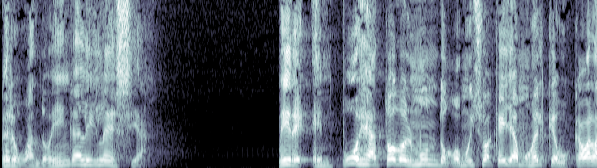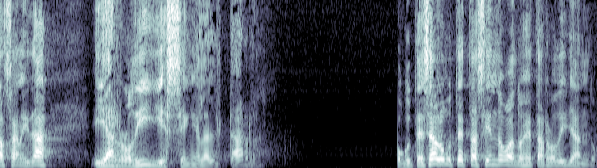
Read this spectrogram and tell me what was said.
Pero cuando venga a la iglesia, mire, empuje a todo el mundo como hizo aquella mujer que buscaba la sanidad y arrodíllese en el altar. Porque usted sabe lo que usted está haciendo cuando se está arrodillando.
